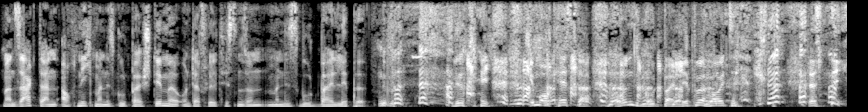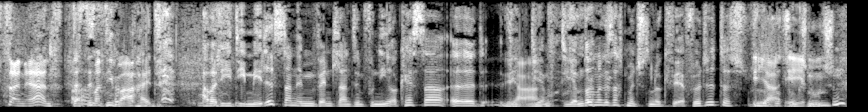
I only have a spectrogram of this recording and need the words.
man sagt dann auch nicht, man ist gut bei Stimme unter Flötisten, sondern man ist gut bei Lippe. Wirklich im Orchester und gut bei Lippe heute. Das ist nicht sein Ernst. Das ist die Wahrheit. Aber die, die Mädels dann im Wendland Symphonieorchester, äh, die, Ja. die, haben, die haben doch nur gesagt, Mensch, so eine Querflöte, das so, Ja, so zum eben. Knutschen.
